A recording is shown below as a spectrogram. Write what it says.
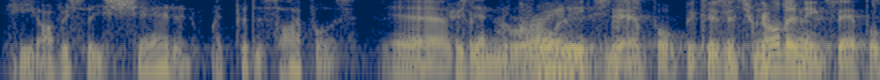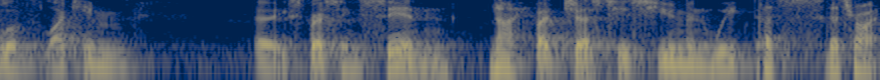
he obviously shared it with the disciples. Yeah. It's a then recorded great it in- example because in it's not an example of like him uh, expressing sin, No. but just his human weakness. That's that's right.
